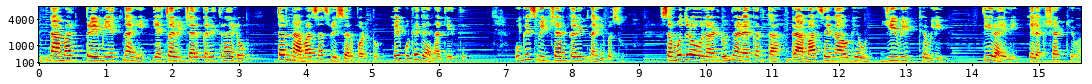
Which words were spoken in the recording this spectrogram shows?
नामात प्रेम येत नाही याचा विचार करीत राहिलो तर नामाचाच विसर पडतो हे कुठे ध्यानात येते? उगीच विचार करीत नाही बसू. समुद्र ओलांडून जाण्याकरता रामाचे नाव घेऊन जी वीट ठेवली. ती राहिली हे लक्षात ठेवा.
